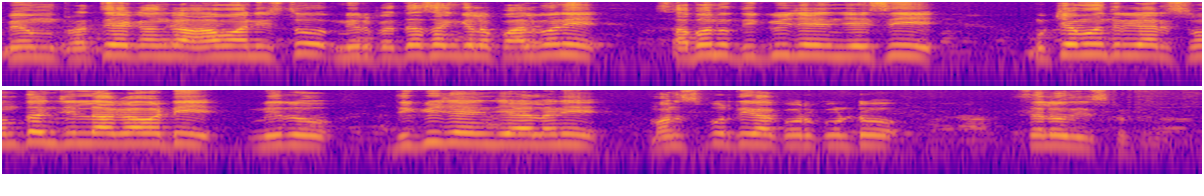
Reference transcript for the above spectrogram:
మేము ప్రత్యేకంగా ఆహ్వానిస్తూ మీరు పెద్ద సంఖ్యలో పాల్గొని సభను దిగ్విజయం చేసి ముఖ్యమంత్రి గారి సొంతం జిల్లా కాబట్టి మీరు దిగ్విజయం చేయాలని మనస్ఫూర్తిగా కోరుకుంటూ సెలవు తీసుకుంటున్నాను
